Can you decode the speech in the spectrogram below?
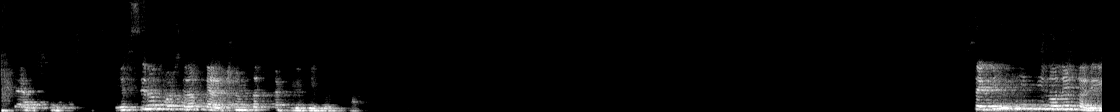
calcium. ये सिर्फ़ और सिर्फ़ कैल्शियम तक एप्लीकेबल था सेकेंड थिंग इन्होंने करी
